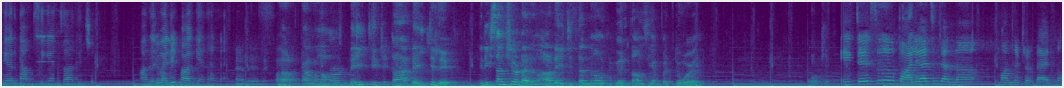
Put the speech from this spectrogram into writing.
കയറി താമസിക്കാൻ സാധിച്ചു. അതൊരു വലിയ ഭാഗ്യം തന്നെ. അതെ അതെ. അതാണ്. കാരണം നമ്മൾ ഡേറ്റ് ഇട്ടിട്ട് ആ ഡേറ്റിൽ എനിക്ക് സംശയം ഉണ്ടായിരുന്നു. ആ ഡേറ്റിൽ തന്നെ നമുക്ക് കയറി താമസിക്കാൻ പറ്റുമോ എന്ന്. ഓക്കെ ടീച്ചേഴ്സ് പാലുകാച്ചിന്റെ അന്ന് വന്നിട്ടുണ്ടായിരുന്നു.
